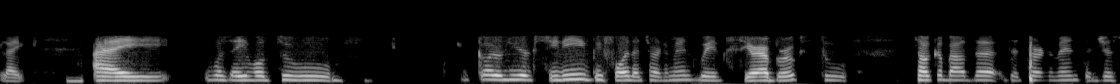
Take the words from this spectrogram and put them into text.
Like i was able to go to New York City before the tournament with Sierra Brooks to talk about the the tournament and just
